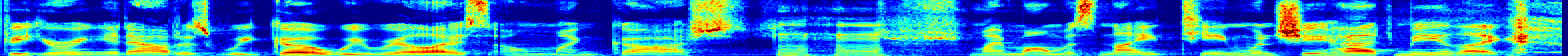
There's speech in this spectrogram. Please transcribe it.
figuring it out as we go, we realize, oh my gosh, Mm-hmm. my mom was 19 when she had me. Like,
